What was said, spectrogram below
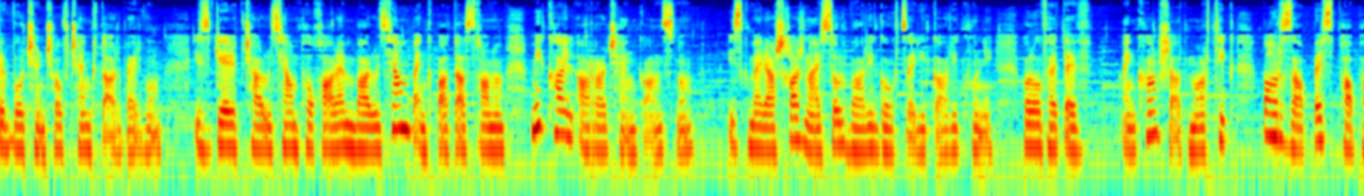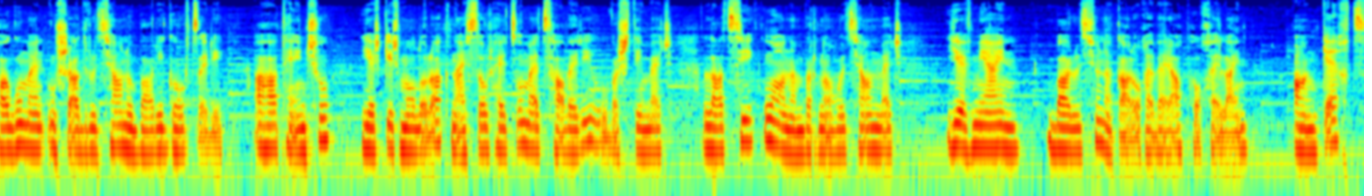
եւ ոչնչով չենք տարբերվում։ Իսկ երբ չարության փոխարեն բարությամբ ենք պատասխանում, մի քայլ առաջ ենք անցնում։ Իսկ մեր աշխարհն այսօր բարի գործերի կարիք ունի, որովհետեւ այնքան շատ մարդիկ պարզապես փափագում են ուշադրության ու բարի գործերի։ Ահա թե ինչու Երկիր մոլորակն այսօր հեծում է ցավերի ու վշտի մեջ, լացի ու անըմբռնողության մեջ, եւ միայն բարությունը կարող է վերափոխել այն անկեղծ,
